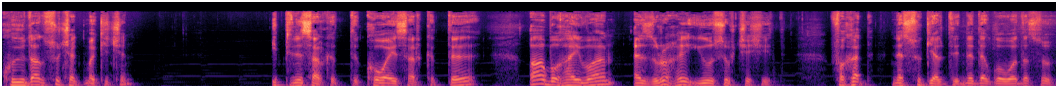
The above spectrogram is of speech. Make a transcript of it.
kuyudan su çekmek için ipini sarkıttı, kovayı sarkıttı. Abu hayvan ezruhu Yusuf çeşit. Fakat ne su geldi ne de kovada su.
